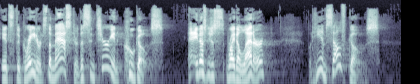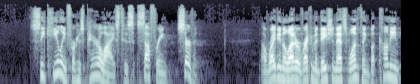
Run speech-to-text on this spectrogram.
it's the greater, it's the master, the centurion who goes. He doesn't just write a letter, but he himself goes seek healing for his paralyzed, his suffering servant. Now, writing a letter of recommendation, that's one thing, but coming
